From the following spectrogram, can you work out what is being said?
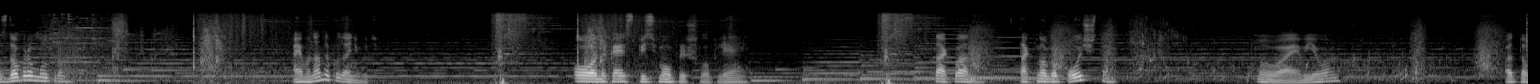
С добрым утром. А ему надо куда-нибудь? О, наконец письмо пришло, бля. Так, ладно. Так много почты. Мываем его. Потом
